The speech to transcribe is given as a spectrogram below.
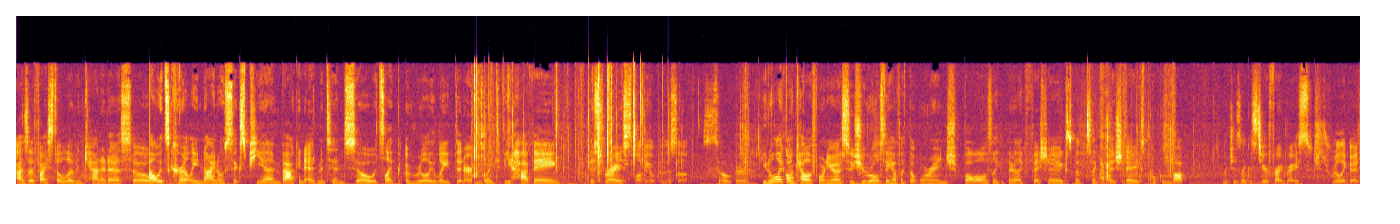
as if I still live in Canada, so now it's currently 9.06 p.m. back in Edmonton, so it's like a really late dinner. I'm going to be having this rice. Let me open this up so good. You know like on California sushi rolls, they have like the orange balls, like they're like fish eggs, but it's like fish eggs pokumbap, which is like a stir fried rice, which is really good.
